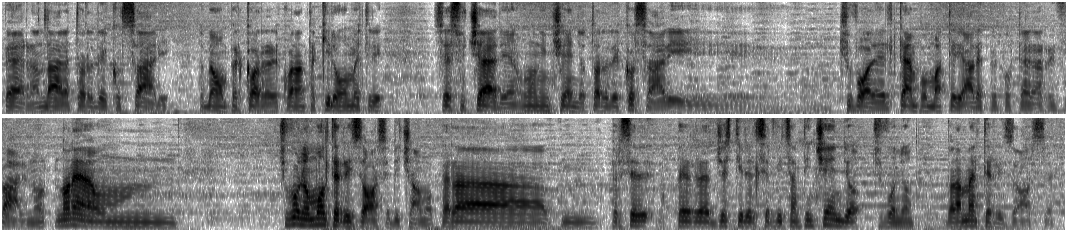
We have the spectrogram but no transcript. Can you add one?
per andare a Torre dei Corsari dobbiamo percorrere 40 km, se succede un incendio a Torre dei Corsari eh, ci vuole il tempo materiale per poter arrivare. Non, non è un... Ci vogliono molte risorse, diciamo, per, eh, per, per gestire il servizio antincendio ci vogliono veramente risorse.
